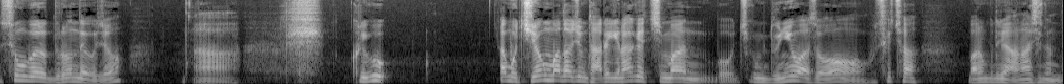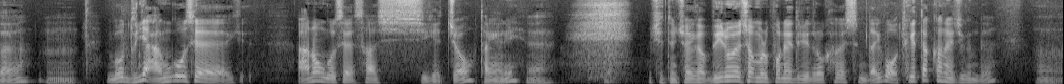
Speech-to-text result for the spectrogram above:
20배로 늘었네요. 그죠? 아. 그리고 아, 뭐 지역마다 좀 다르긴 하겠지만 뭐 지금 눈이 와서 세차 많은 분들이 안 하시는데 음. 뭐 눈이 안 곳에 안 온 곳에 사시겠죠. 당연히. 예. 어쨌든 저희가 위로의 선물 보내드리도록 하겠습니다. 이거 어떻게 닦아내지 근데? 어.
